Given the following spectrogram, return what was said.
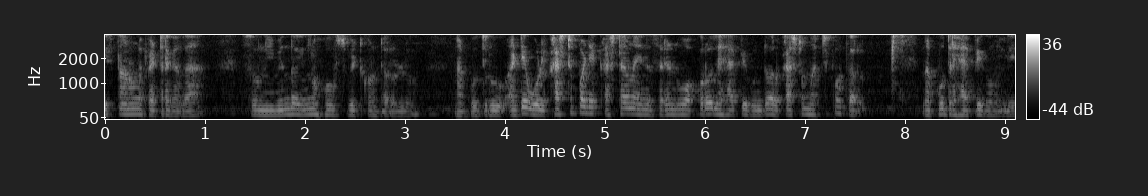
ఈ స్థానంలో పెట్టరు కదా. సో నీ మీద ఎన్నో హోప్స్ పెట్టుకుంటారు వాళ్ళు. నా కూతురు అంటే వాళ్ళు కష్టపడే కష్టాన్ని అయినా సరే నువ్వు ఒక్కరోజు హ్యాపీగా ఉంటే వాళ్ళు కష్టం మర్చిపోతారు. నా కూతురు హ్యాపీగా ఉంది.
